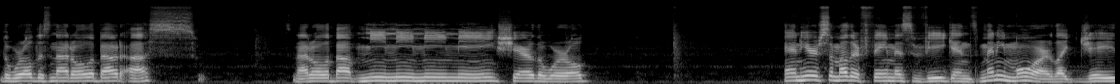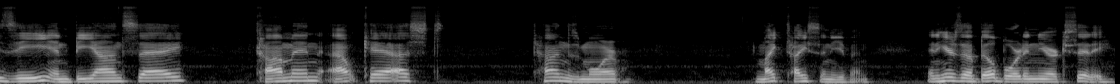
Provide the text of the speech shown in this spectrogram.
the world is not all about us. It's not all about me, me, me, me, share the world. And here's some other famous vegans, many more, like Jay Z and Beyonce, Common, Outkast, tons more. Mike Tyson, even. And here's a billboard in New York City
